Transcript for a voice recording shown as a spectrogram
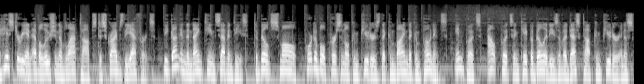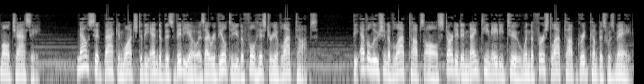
history and evolution of laptops describes the efforts, begun in the 1970s, to build small, portable personal computers that combine the components, inputs, outputs and capabilities of a desktop computer in a small chassis. Now sit back and watch to the end of this video as I reveal to you the full history of laptops. The evolution of laptops all started in 1982 when the first laptop grid compass was made.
